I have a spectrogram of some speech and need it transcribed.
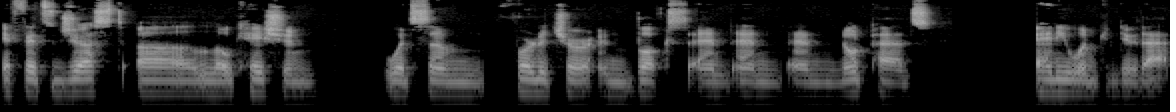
if it's just a location with some furniture and books and and and notepads anyone can do that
